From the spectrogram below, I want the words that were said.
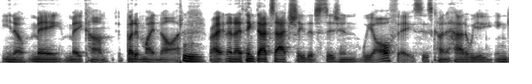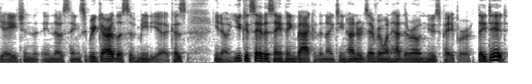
you know, may may come, but it might not, hmm. right? And I think that's actually the decision we all face is kind of how do we engage in in those things regardless of media because, you know, you could say the same thing back in the 1900s, everyone had their own newspaper. They did,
